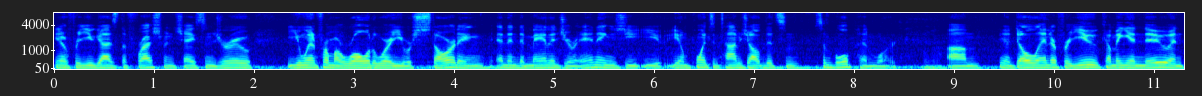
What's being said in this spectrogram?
You know, for you guys, the freshmen, Chase and Drew, you went from a role to where you were starting, and then to manage your innings, you, you, you know, points in times y'all did some some bullpen work. Um, you know, Dollander for you coming in new and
